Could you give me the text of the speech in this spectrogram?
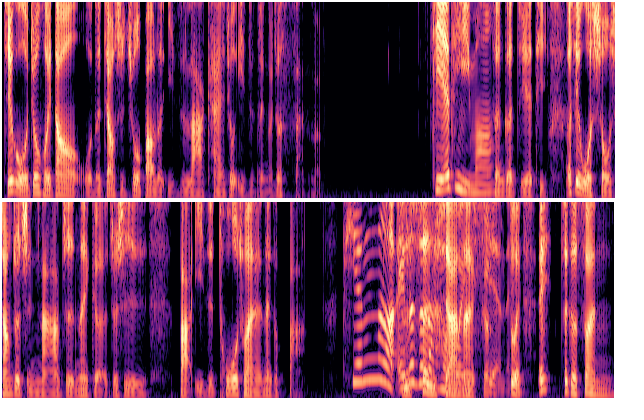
结果我就回到我的教室坐，把我的椅子拉开，就椅子整个就散了，解体吗？整个解体，而且我手上就只拿着那个就是把椅子拖出来的那个把，天哪，哎、只那真的很剩下那危险哎、个。对，哎，这个算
